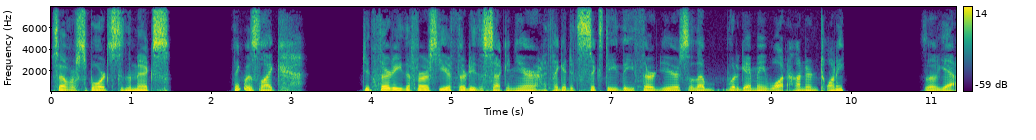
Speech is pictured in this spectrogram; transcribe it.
several sports to the mix. I think it was like did 30 the first year, 30 the second year. I think I did 60 the third year, so that would have given me what 120. So yeah.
